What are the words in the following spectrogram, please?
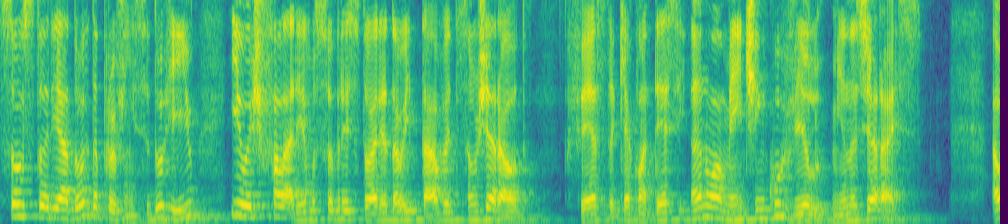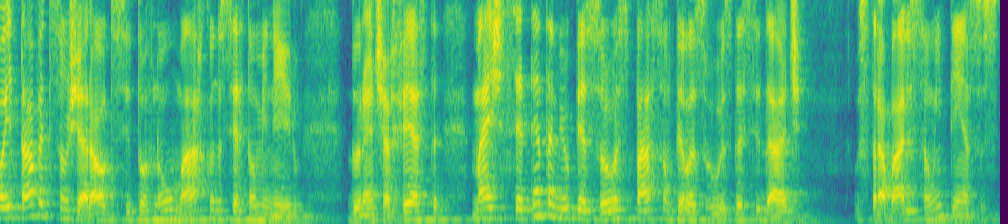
Sou historiador da província do Rio e hoje falaremos sobre a história da oitava de São Geraldo, festa que acontece anualmente em Curvelo, Minas Gerais. A oitava de São Geraldo se tornou um marco no sertão mineiro. Durante a festa, mais de 70 mil pessoas passam pelas ruas da cidade. Os trabalhos são intensos,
